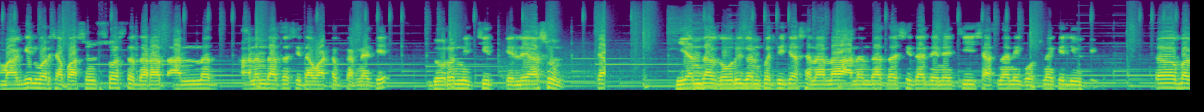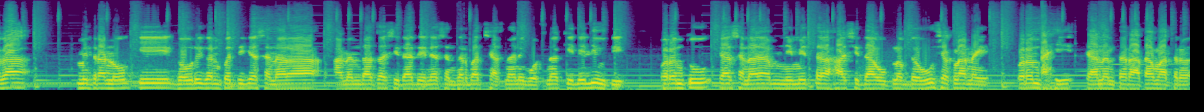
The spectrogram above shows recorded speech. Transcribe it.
मागील वर्षापासून स्वस्त दरात आनंद आनंदाचा सिधा वाटप करण्याचे धोरण निश्चित केले असून त्या- यंदा गौरी गणपतीच्या सणाला आनंदाचा शिदा देण्याची शासनाने घोषणा केली होती. तर बघा मित्रांनो की गौरी गणपतीच्या सणाला आनंदाचा शिदा देण्यासंदर्भात शासनाने घोषणा केलेली होती. परंतु त्या सणानिमित्त हा शिदा उपलब्ध होऊ शकला नाही. परंतु त्यानंतर आता मात्र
